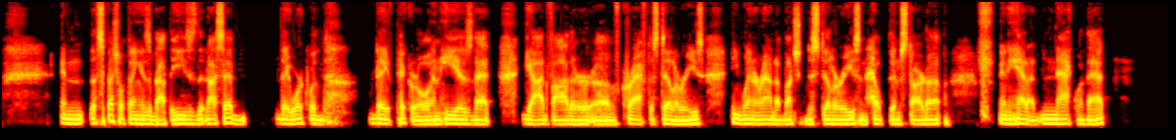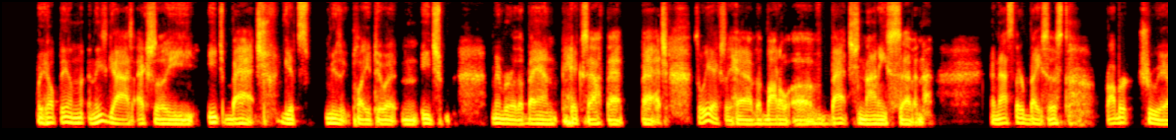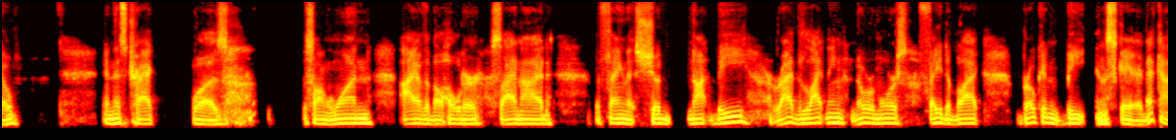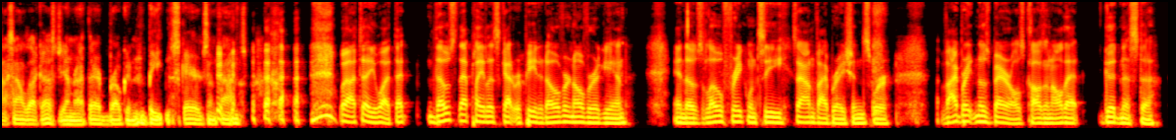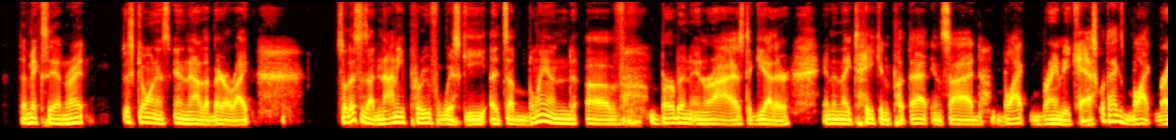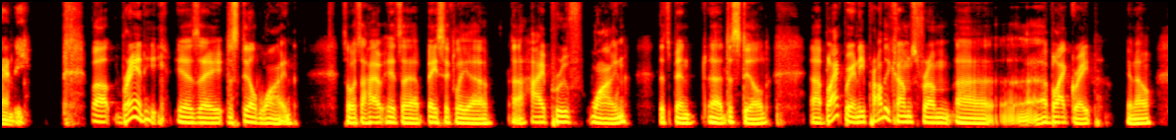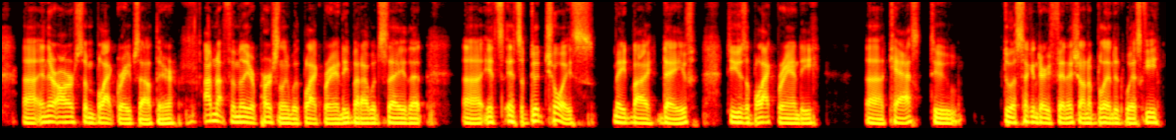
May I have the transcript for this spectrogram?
And the special thing is about these that I said they worked with Dave Pickerell, and he is that godfather of craft distilleries. He went around a bunch of distilleries and helped them start up, and he had a knack with that. We helped them, and these guys actually each batch gets music played to it, and each member of the band picks out that batch. So we actually have the bottle of Batch 97, and that's their bassist, Robert Trujillo. And this track was the song One, Eye of the Beholder, Cyanide, The Thing That Should Not Be, Ride the Lightning, No Remorse, Fade to Black, Broken, Beat, and Scared. That kind of sounds like us, Jim, right there. Broken, beat, and scared sometimes. well, I tell you what that those that playlist got repeated over and over again, and those low frequency sound vibrations were vibrating those barrels, causing all that goodness to to mix in. Right? Just going in and out of the barrel, right? So this is a 90 proof whiskey. It's a blend of bourbon and rye together. And then they take and put that inside black brandy cask. What the heck's black brandy? Well, brandy is a distilled wine, so it's a high. It's a basically a, a high proof wine that's been uh, distilled. Uh, black brandy probably comes from uh, a black grape, you know, uh, and there are some black grapes out there. I'm not familiar personally with black brandy, but I would say that uh, it's it's a good choice made by Dave to use a black brandy uh, cask to do a secondary finish on a blended whiskey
